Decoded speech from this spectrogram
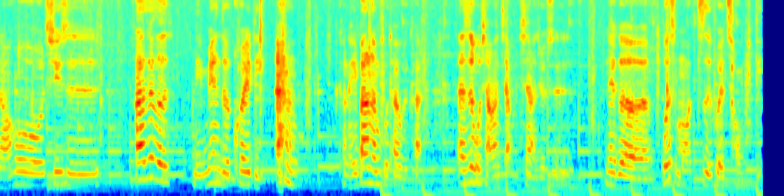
然后其实它这个里面的 credit 可能一般人不太会看，但是我想要讲一下，就是那个为什么字会重叠。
